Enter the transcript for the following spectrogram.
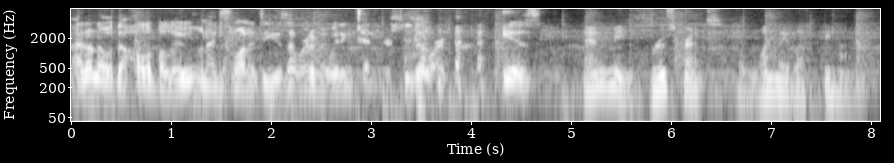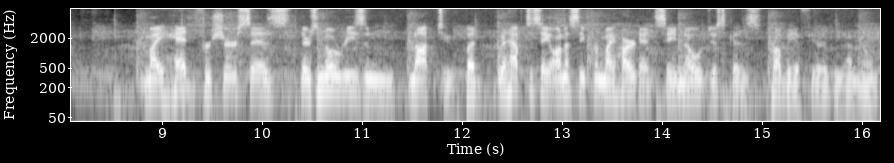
I don't know what the hullabaloo, and I just wanted to use that word. I've been waiting 10 years to use that word. is. And me, Bruce Krentz, the one they left behind. My head for sure says there's no reason not to, but would have to say honestly from my heart, I'd say no just because probably a fear of the unknown.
